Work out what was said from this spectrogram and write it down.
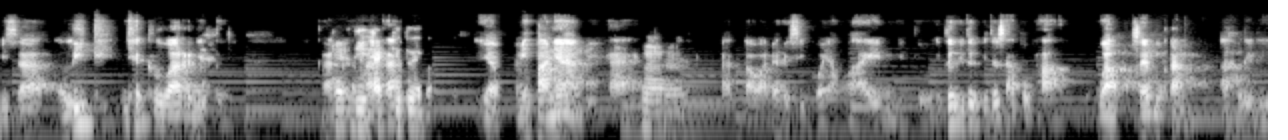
bisa leak keluar gitu. Kan, Kayak di hack kan, gitu ya, Pak. Ya, misalnya di hack. Hmm atau ada risiko yang lain gitu. Itu itu itu satu hal. Well, saya bukan ahli di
